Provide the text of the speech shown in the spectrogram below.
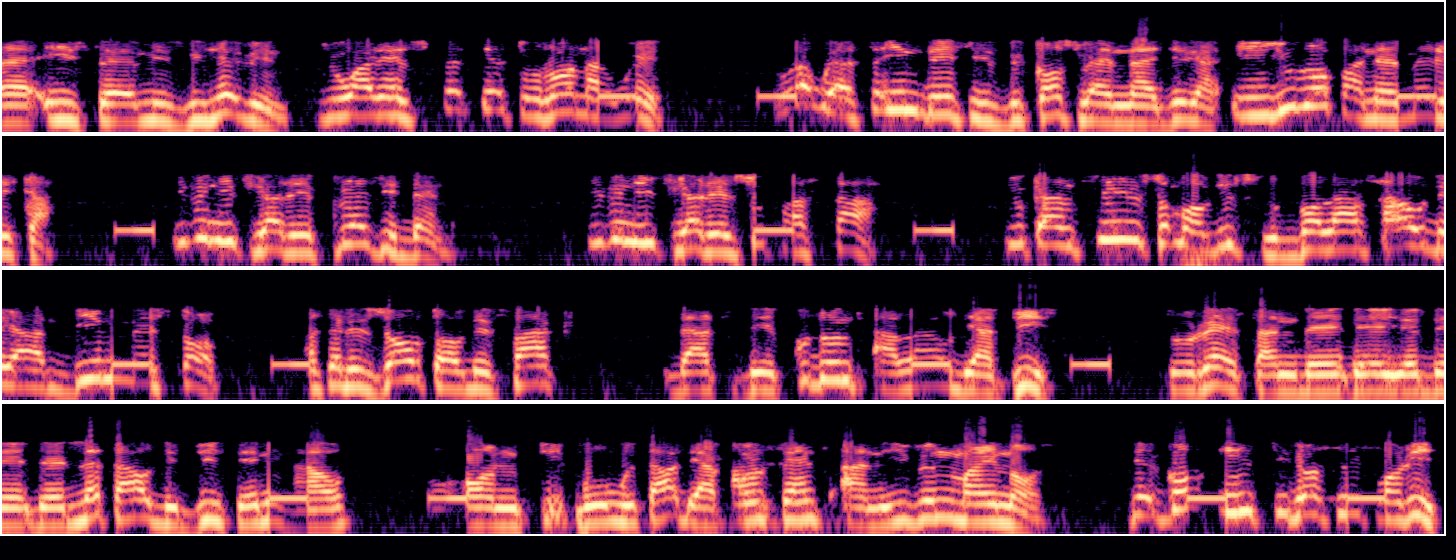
uh, is uh, misbehaving, you are expected to run away. Why we are saying this is because we are in Nigeria. In Europe and America, even if you are a president, even if you are a superstar, you can see some of these footballers how they are being messed up as a result of the fact that they couldn't allow their beast to rest and they, they, they, they let out the beast anyhow on people without their consent and even minors. They go in seriously for it.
